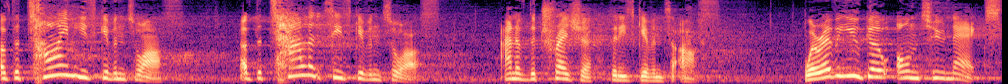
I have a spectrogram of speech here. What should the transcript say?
of the time He's given to us, of the talents He's given to us and of the treasure that He's given to us. Wherever you go on to next,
